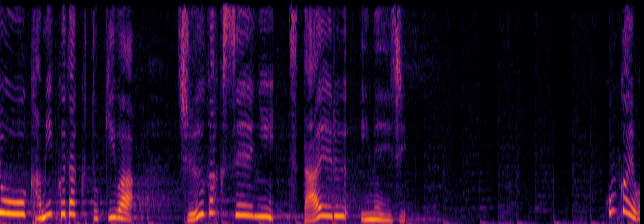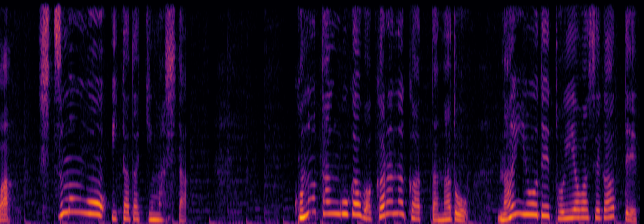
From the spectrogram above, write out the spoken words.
容を噛み砕くときは、中学生に伝えるイメージ。今回は質問をいただきました。この単語がわからなかったなど、内容で問い合わせがあって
